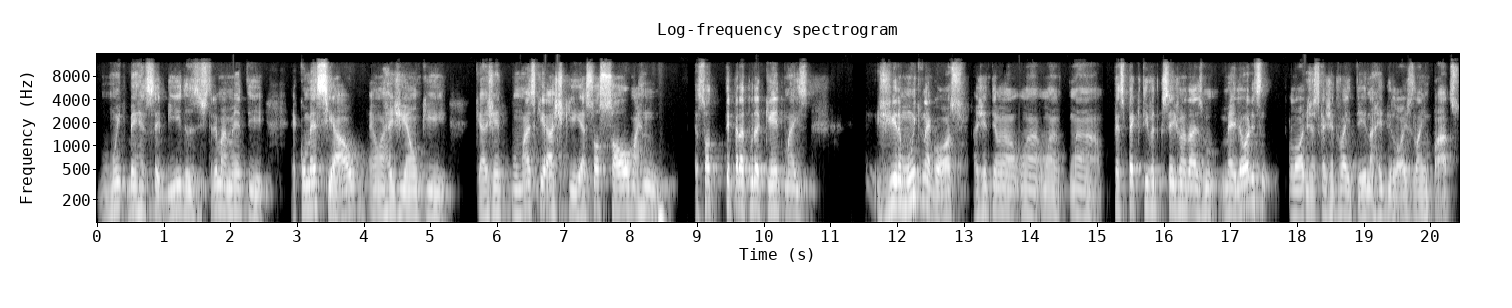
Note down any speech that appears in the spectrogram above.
muito bem recebidas, extremamente é comercial, é uma região que, que a gente, por mais que ache que é só sol, mas é só temperatura quente, mas gira muito negócio. A gente tem uma, uma, uma, uma perspectiva de que seja uma das melhores lojas que a gente vai ter na rede de lojas lá em Patos.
